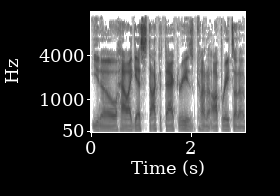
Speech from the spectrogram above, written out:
you know how I guess Dr. Thackeray is kind of operates on a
